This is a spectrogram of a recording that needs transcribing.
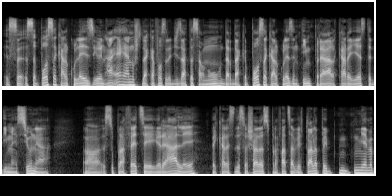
să, să poți să calculezi în... Aia nu știu dacă a fost regizată sau nu, dar dacă poți să calculezi în timp real care este dimensiunea uh, suprafeței reale pe care se desfășoară suprafața virtuală, pe mie mi-a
